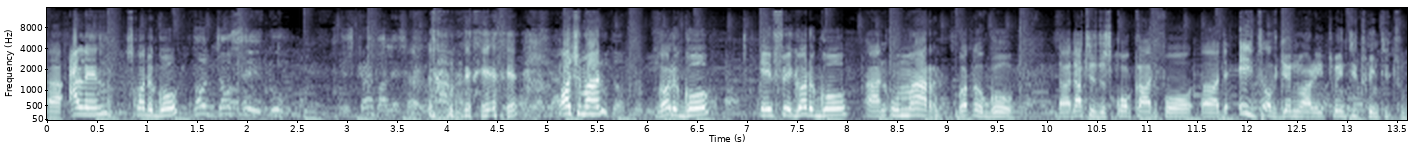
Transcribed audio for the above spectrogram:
Uh, Allen scored a goal. Not just say go. Describe Alex. Ochman got a goal. Efe got a goal, and Umar got a goal. Uh, that is the scorecard for uh, the 8th of January 2022.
